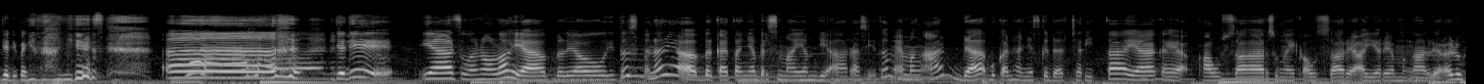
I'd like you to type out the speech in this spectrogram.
jadi pengen nangis. Eh, jadi ya subhanallah ya. Beliau itu sebenarnya berkatanya bersemayam di aras itu memang ada bukan hanya sekedar cerita ya. Kayak kausar sungai kausar ya, air yang mengalir. Aduh.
